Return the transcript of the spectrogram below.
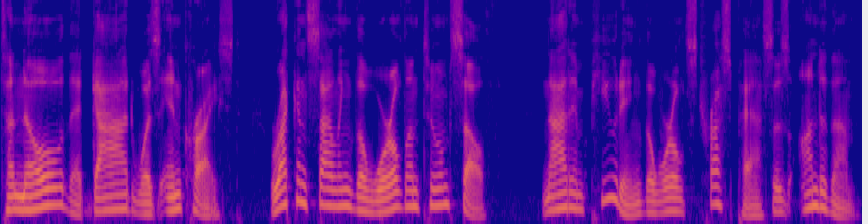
To know that God was in Christ, reconciling the world unto himself, not imputing the world's trespasses unto them.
